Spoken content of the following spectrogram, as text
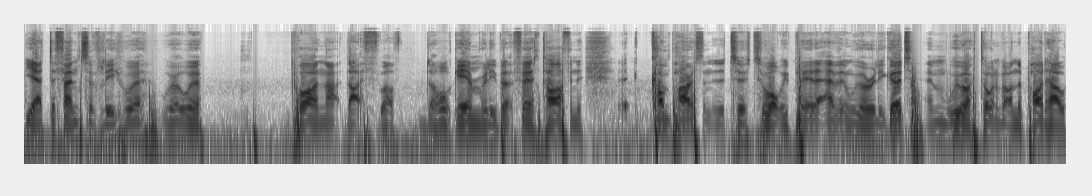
yeah defensively we're we're, we're poor in that that well the whole game really but first half in uh, comparison to, to, to what we played at Everton we were really good and we were talking about on the pod how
